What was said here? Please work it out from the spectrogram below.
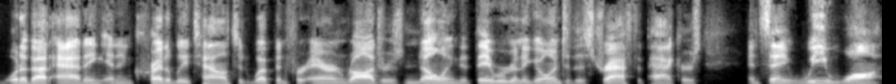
What about adding an incredibly talented weapon for Aaron Rodgers, knowing that they were going to go into this draft, the Packers, and say, we want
